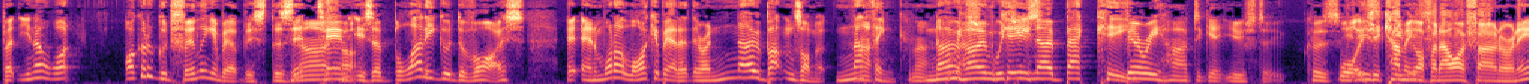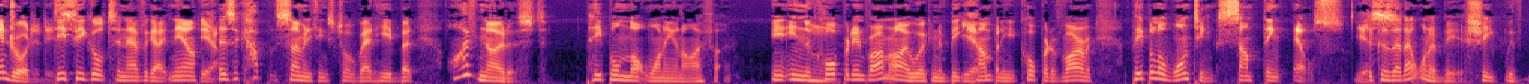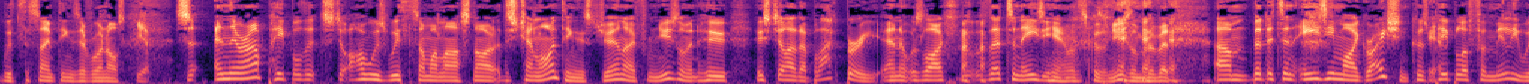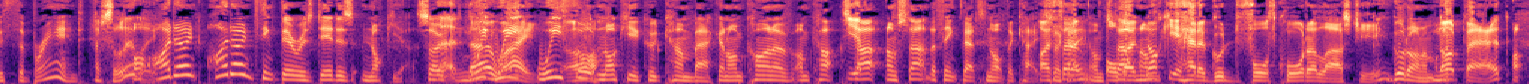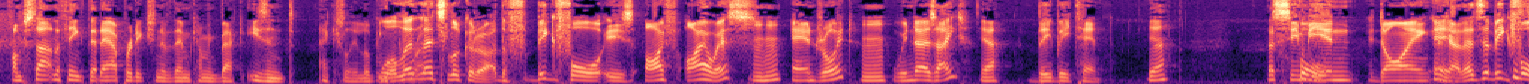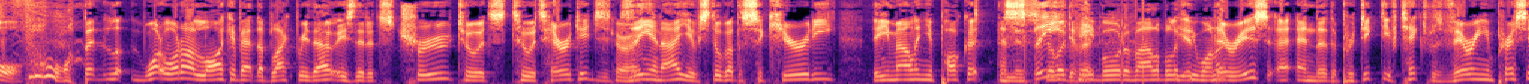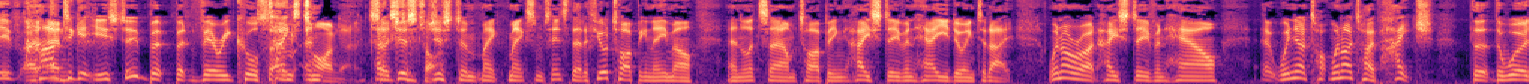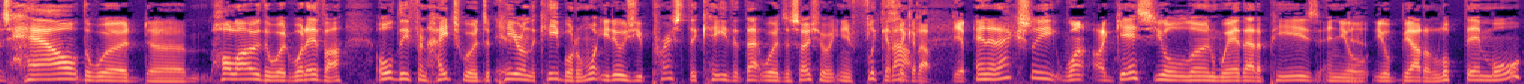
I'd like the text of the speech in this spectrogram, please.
But you know what? I got a good feeling about this. The Z10 No, is a bloody good device, and what I like about it, there are no buttons on it, nothing, no. no, Which- home which key, is no back key. very hard to get used to because well, if you're coming off an iPhone or an Android, it is. difficult to navigate. Now, Yeah. there's a couple, so many things to talk about here, but I've noticed people not wanting an iPhone. In, in the corporate environment. I work in a big Mm. Yep. company, corporate environment. People are wanting something else Yes. because they don't want to be a sheep with, with the same things as everyone else. Yep. So, and there are people that still. I was with someone last night at this Channel Nine thing, this journo from New Zealand, who who still had a BlackBerry, and it was like that's an easy. You know, it's because of New Zealand, but um, but it's an easy migration because people are familiar with the brand. Absolutely. I, I don't. I don't think they're as dead as Nokia. So No, no we, way. we, we thought Oh. Nokia could come back, and I'm kind of I'm cu- start, I'm starting to think that's not the case. I okay? thought, although Nokia had a good fourth quarter last year, good on them. not bad. I, I'm starting to think that our prediction of them coming back isn't actually looking. Well, Let, let's look at it. The f- big four is I- iOS, Mm-hmm. Android, Windows 8, yeah, BB10. yeah. That's Symbian dying. Yeah. Okay, that's the big four. Four. But look, what what I like about the BlackBerry though is that it's true to its to its heritage. It's Correct. DNA. You've still got the security email in your pocket. The And there's still a keyboard available if Yeah, you want it. There is, and the, the predictive text was very impressive. hard and to get used to, but but very cool. So, Takes and- time, though. so just time. just to make make some sense of that, if you're typing an email and let's say I'm typing, "Hey Stephen, how are you doing today?" When I write, "Hey Stephen, how," uh, when I ty- when I type H, the the words how, the word um, hollow, the word whatever, all different H words appear on the keyboard, and what you do is you press the key that that word's associated with, and you flick it Flick up. it up, yep. And it actually, I guess you'll learn where that appears, and you'll you'll be able to look there more.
